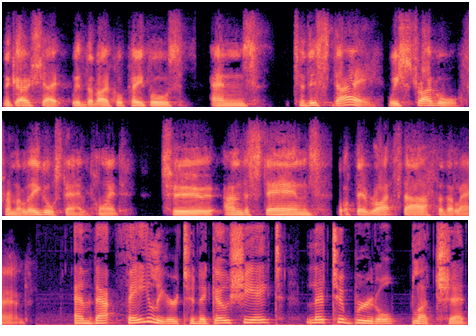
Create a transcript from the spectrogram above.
negotiate with the local peoples. And to this day, we struggle from a legal standpoint to understand what their rights are for the land and that failure to negotiate led to brutal bloodshed.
